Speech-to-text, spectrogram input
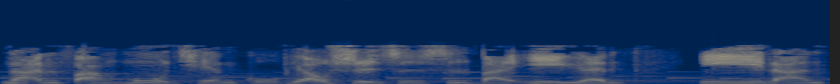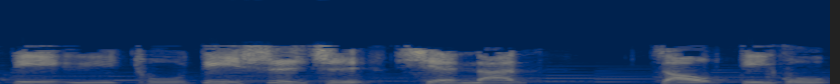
南纺目前股票市值四百亿元。依然低于土地市值，显然遭低估。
